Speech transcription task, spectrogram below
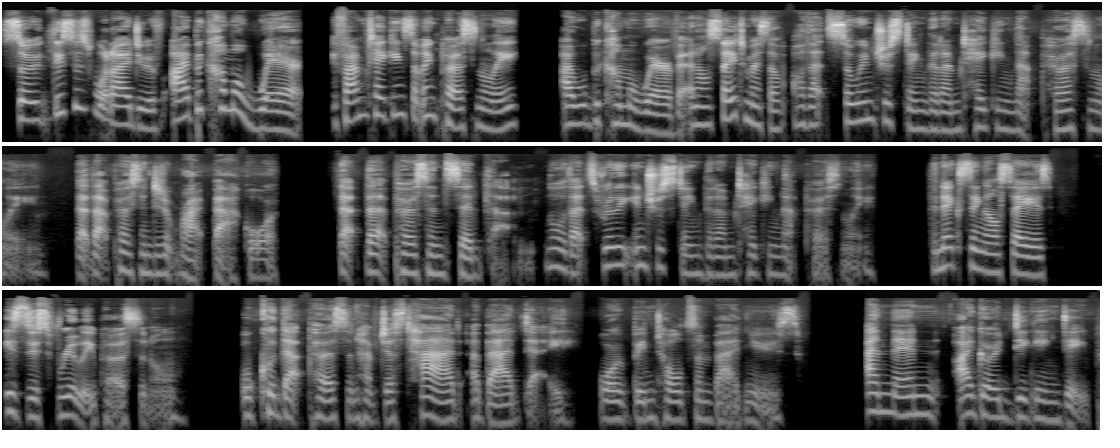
So, this is what I do. If I become aware, if I'm taking something personally, I will become aware of it. And I'll say to myself, oh, that's so interesting that I'm taking that personally that that person didn't write back or that that person said that. Oh, that's really interesting that I'm taking that personally. The next thing I'll say is, is this really personal? Or could that person have just had a bad day or been told some bad news? And then I go digging deep.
